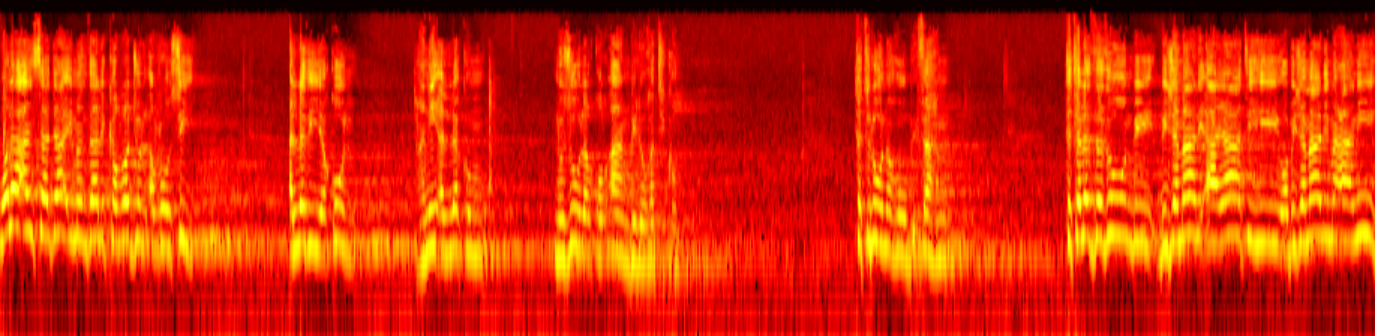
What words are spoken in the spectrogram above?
ولا أنسى دائما ذلك الرجل الروسي الذي يقول هنيئا لكم نزول القرآن بلغتكم. تتلونه بفهم تتلذذون بجمال آياته وبجمال معانيه.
